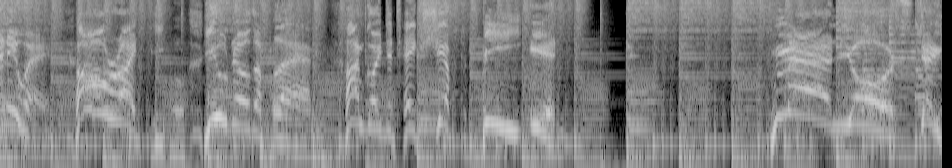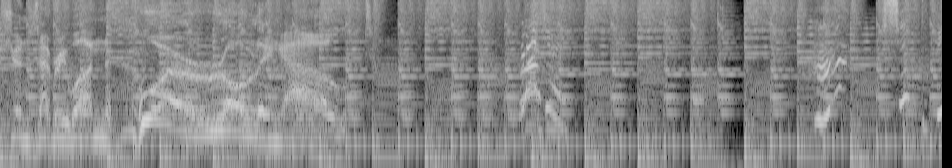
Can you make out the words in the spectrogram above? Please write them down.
Anyway, all right, people, you know the plan. I'm going to take Shift B in. Man your stations, everyone! We're rolling out! Roger! Huh? Shift B?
